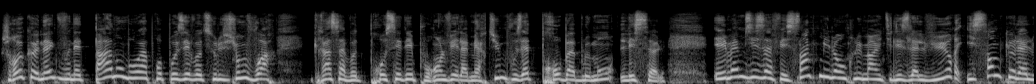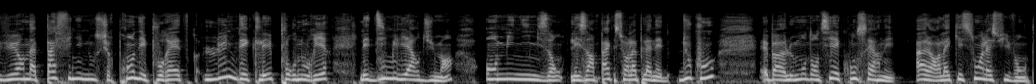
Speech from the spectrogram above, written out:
Je reconnais que vous n'êtes pas nombreux à proposer votre solution, voire grâce à votre procédé pour enlever l'amertume, vous êtes probablement les seuls. Et même si ça fait 5000 ans que l'humain utilise la levure, il semble que la levure n'a pas fini de nous surprendre et pourrait être l'une des clés pour nourrir les 10 milliards d'humains en minimisant les impacts sur la planète. Du coup, eh ben, le monde entier est concerné. Alors la question est la suivante.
